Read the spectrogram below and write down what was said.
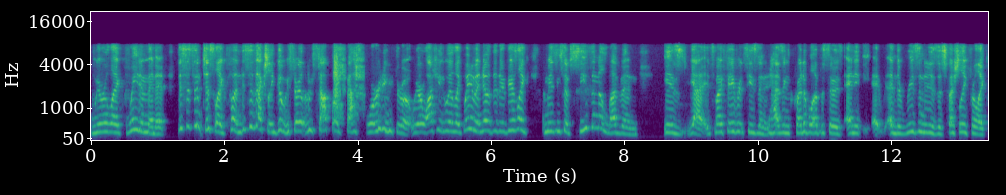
we were like, wait a minute, this isn't just like fun. This is actually good. We started, we stopped like fast forwarding through it. We were watching going like, wait a minute, no, there's like amazing stuff. Season 11 is, yeah, it's my favorite season. It has incredible episodes. And it, and the reason it is, especially for like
